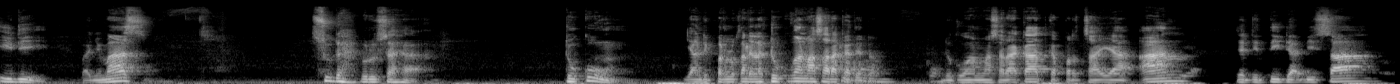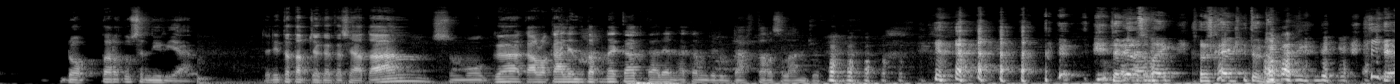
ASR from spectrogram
ID Banyumas sudah berusaha dukung. Yang diperlukan adalah dukungan masyarakat itu dukungan masyarakat kepercayaan. Jadi tidak bisa dokter itu sendirian. Jadi tetap jaga kesehatan. Semoga kalau kalian tetap nekat kalian akan menjadi daftar selanjutnya jadi harus baik harus kayak gitu dong Gitu ya. Iya.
